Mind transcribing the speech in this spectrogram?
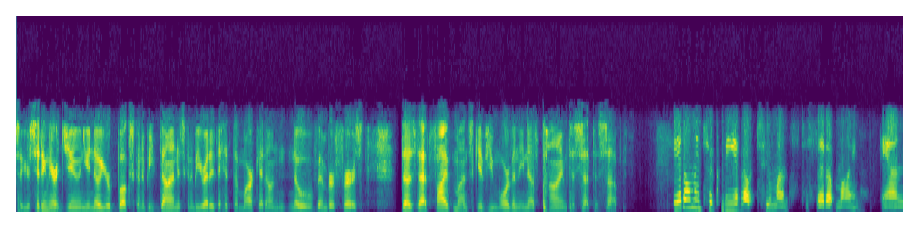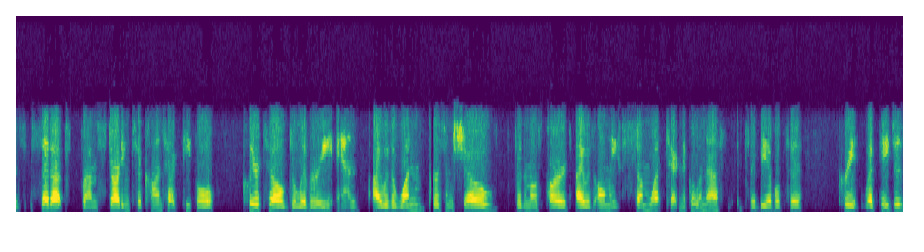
So you're sitting there at June. You know your book's going to be done. It's going to be ready to hit the market on November 1st. Does that five months give you more than enough time to set this up? It only took me about two months to set up mine and set up from starting to contact people clear till delivery. And I was a one person show for the most part. I was only somewhat technical enough to be able to create web pages.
